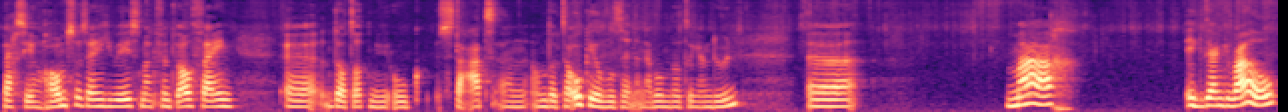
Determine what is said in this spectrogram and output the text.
per se een ramp zou zijn geweest, maar ik vind het wel fijn uh, dat dat nu ook staat. En omdat ik daar ook heel veel zin in heb om dat te gaan doen. Maar ik denk wel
